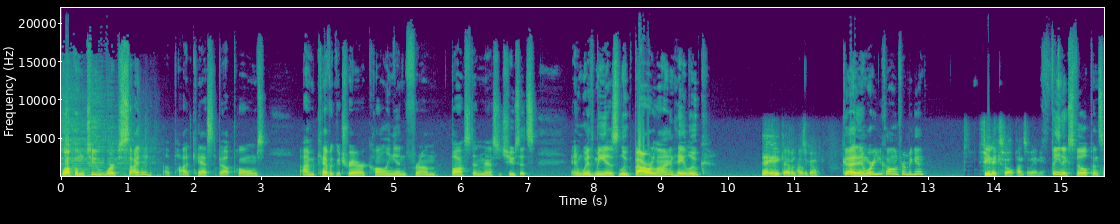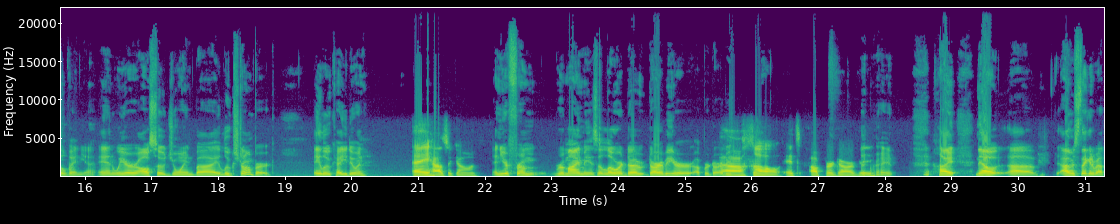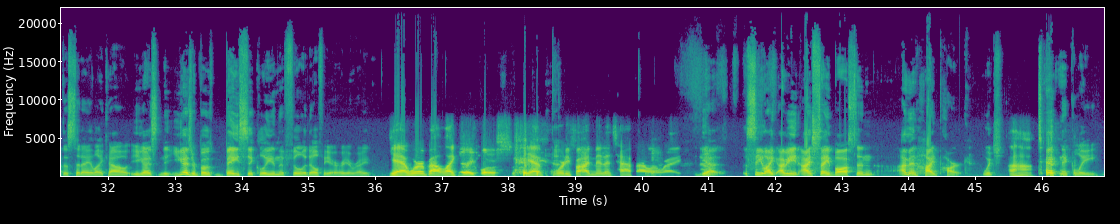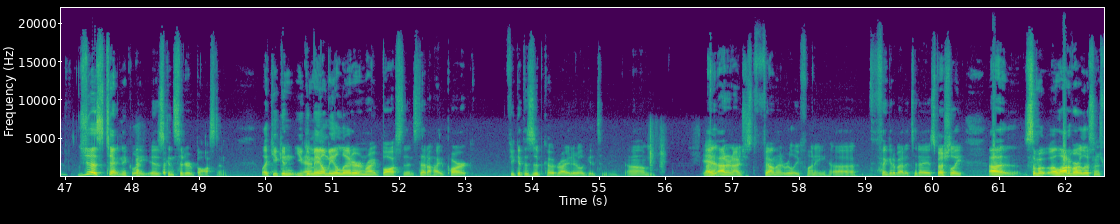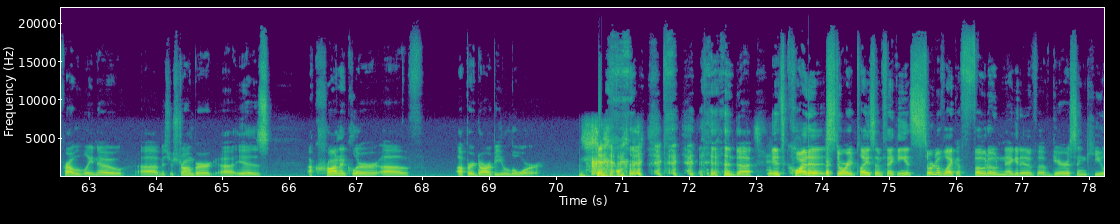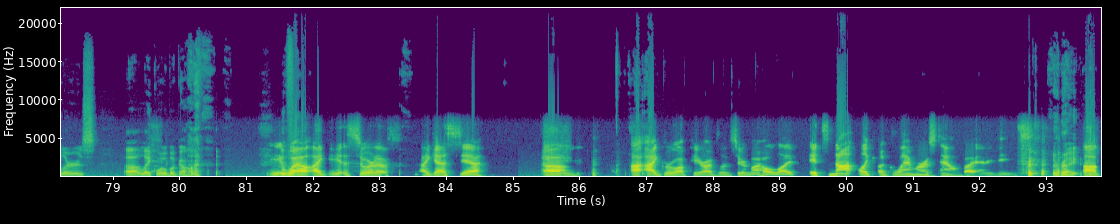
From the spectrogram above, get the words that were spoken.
Welcome to Works Cited, a podcast about poems. I'm Kevin Cottrell, calling in from Boston, Massachusetts, and with me is Luke Bauerlein. Hey, Luke. Hey, Kevin. How's it going? Good. And where are you calling from again? Phoenixville, Pennsylvania. Phoenixville, Pennsylvania. And we are also joined by Luke Stromberg. Hey, Luke. How you doing? Hey, how's it going? And you're from. Remind me, is it Lower Dar- Darby or Upper Darby? Uh, oh, it's Upper Darby. right. Hi. Now, uh, I was thinking about this today, like how you guys, you guys are both basically in the Philadelphia area, right? Yeah, we're about like Very close. yeah, forty-five minutes, half hour away. you know? Yeah. See, like, I mean, I say Boston. I'm in Hyde Park, which Uh huh. technically, just technically, is considered Boston. Like, you can you Yeah. can mail me a letter and write Boston instead of Hyde Park. If you get the zip code right, it'll get to me. Um, Yeah. I, I don't know. I just found that really funny uh, thinking about it today, especially. Uh, some of- a lot of our listeners probably know uh, Mr. Stromberg uh, is a chronicler of Upper Darby lore, and uh, it's quite a storied place. I'm thinking it's sort of like a photo negative of Garrison Keillor's uh, Lake Wobegon. Well, I yeah, sort of. I guess yeah. Um, I, I grew up here. I've lived here my whole life. It's not like a glamorous town by any means. right? Um,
